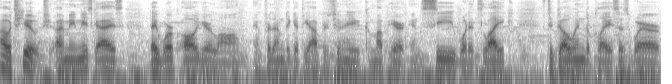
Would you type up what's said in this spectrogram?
Oh, it's huge. I mean, these guys, they work all year long, and for them to get the opportunity to come up here and see what it's like to go into places where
